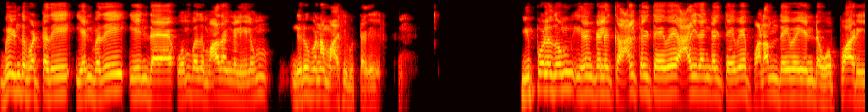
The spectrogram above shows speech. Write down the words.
வீழ்ந்துபட்டது என்பது இந்த ஒன்பது மாதங்களிலும் நிரூபணமாகிவிட்டது. இப்பொழுதும் எங்களுக்கு ஆட்கள் தேவை ஆயுதங்கள் தேவை பணம் தேவை என்ற ஒப்பாரி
